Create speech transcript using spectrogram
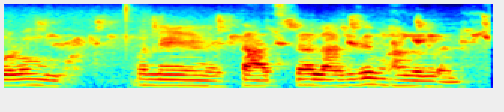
গরম মানে তাজটা লাগছে, ভালো লাগছে।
